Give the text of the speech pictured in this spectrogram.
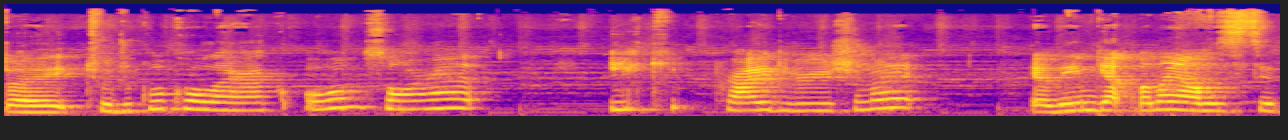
böyle çocukluk olarak o sonra ilk Pride yürüyüşüme benim bana yalnız hisset,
